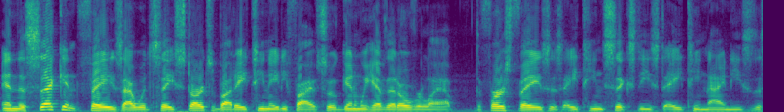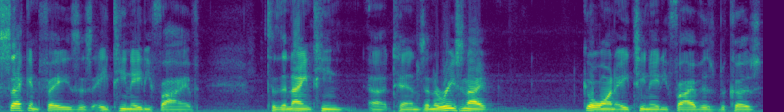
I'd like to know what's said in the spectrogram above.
And the second phase, I would say, starts about 1885. So again, we have that overlap. The first phase is 1860s to 1890s. The second phase is 1885 to the 1910s. And the reason I go on 1885 is because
